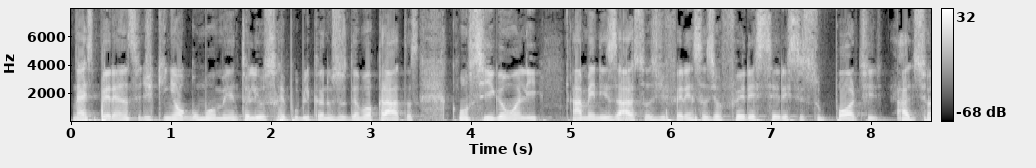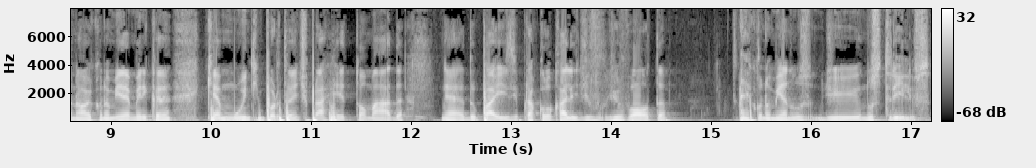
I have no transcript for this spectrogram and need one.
na esperança de que em algum momento ali os republicanos e os democratas consigam ali amenizar suas diferenças e oferecer esse suporte adicional à economia americana, que é muito importante para a retomada né, do país e para colocar ele de, de volta a economia nos, de, nos trilhos.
